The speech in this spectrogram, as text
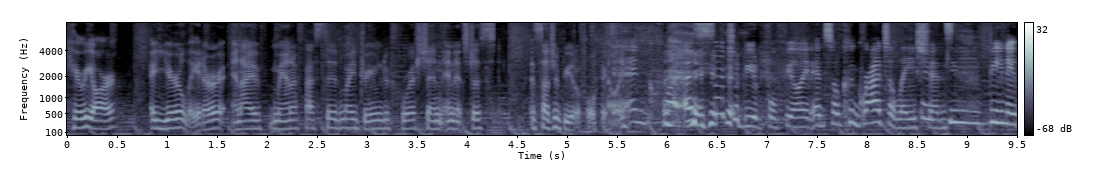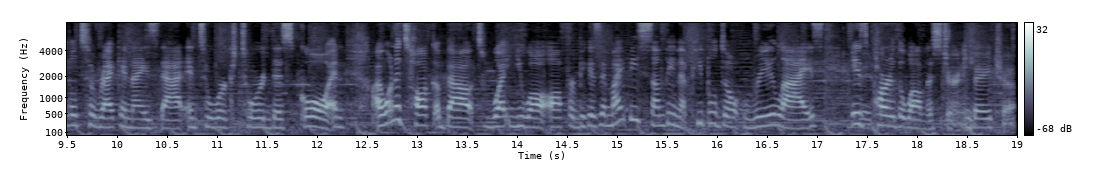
here we are a year later and I've manifested my dream to fruition and it's just, it's such a beautiful feeling. And it's such a beautiful feeling. And so congratulations being able to recognize that and to work toward this goal. And I want to talk about what you all offer because it might be something that people don't realize is Very part of the wellness journey. Very true.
